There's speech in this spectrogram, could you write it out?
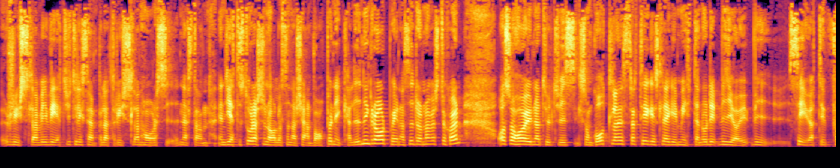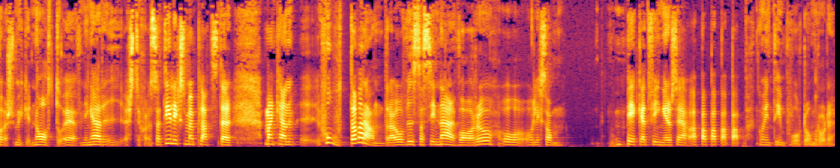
Ryssland. Vi vet ju till exempel att Ryssland har nästan en jättestor arsenal av sina kärnvapen i Kaliningrad på ena sidan av Östersjön. Och så har ju naturligtvis liksom Gotland ett strategiskt läge i mitten och det, vi, ju, vi ser ju att det förs mycket NATO NATO-övningar i Östersjön. Så det är liksom en plats där man kan eh, hota varandra och visa sin närvaro och, och liksom peka ett finger och säga app, app, app, app, app, gå inte in på vårt område.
